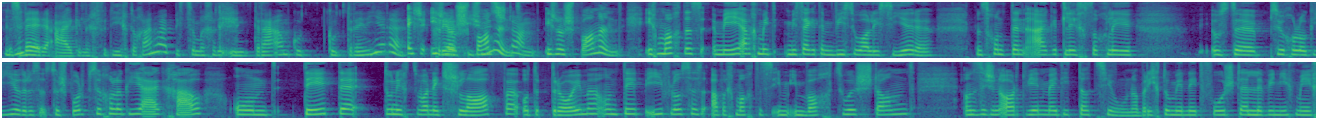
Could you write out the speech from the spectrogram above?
Das wäre eigentlich für dich doch auch noch etwas, um ein bisschen im Traum gut, gut trainieren. Ist, ist noch spannend. Ausstand. Ist noch spannend. Ich mache das mehr einfach mit, wir sagen dem Visualisieren. Das kommt dann eigentlich so ein bisschen aus der Psychologie oder aus der Sportpsychologie eigentlich auch. Und dort tue ich zwar nicht schlafen oder träumen und dort beeinflussen, aber ich mache das im, im Wachzustand. Und es ist eine Art wie eine Meditation. Aber ich tue mir nicht vorstellen, wie ich mich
